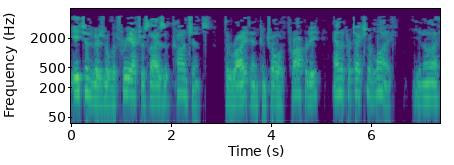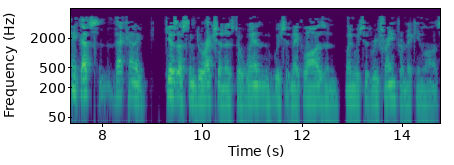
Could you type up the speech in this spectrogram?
each individual the free exercise of conscience, the right and control of property, and the protection of life. You know, and I think that's, that kind of gives us some direction as to when we should make laws and when we should refrain from making laws.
